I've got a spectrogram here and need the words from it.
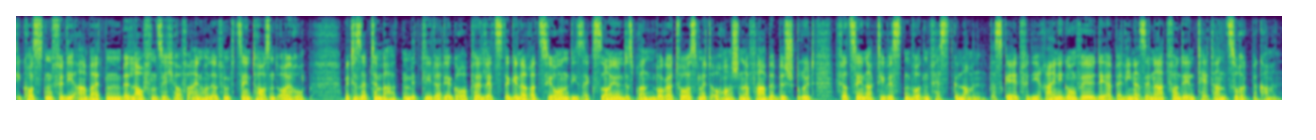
Die Kosten für die Arbeiten belaufen sich auf 115.000 Euro. Mitte September hatten Mitglieder der Gruppe Letzte Generation die sechs Säulen des Brandenburger Tors mit orangener Farbe besprüht. 14 Aktivisten wurden festgenommen. Das Geld für die Reinigung will der Berliner Senat von den Tätern zurückbekommen.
